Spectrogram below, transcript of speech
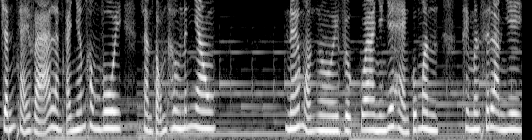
Tránh cãi vã làm cả nhóm không vui, làm tổn thương đến nhau. Nếu mọi người vượt qua những giới hạn của mình thì mình sẽ làm gì?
